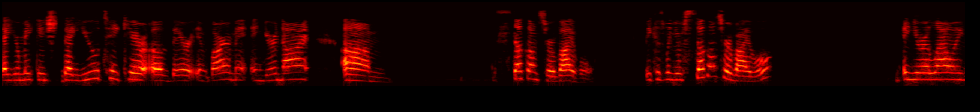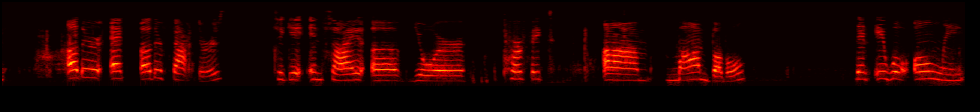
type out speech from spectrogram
that you're making sh- that you take care of their environment and you're not um stuck on survival. Because when you're stuck on survival and you're allowing other ex- other factors to get inside of your perfect um mom bubble, then it will only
